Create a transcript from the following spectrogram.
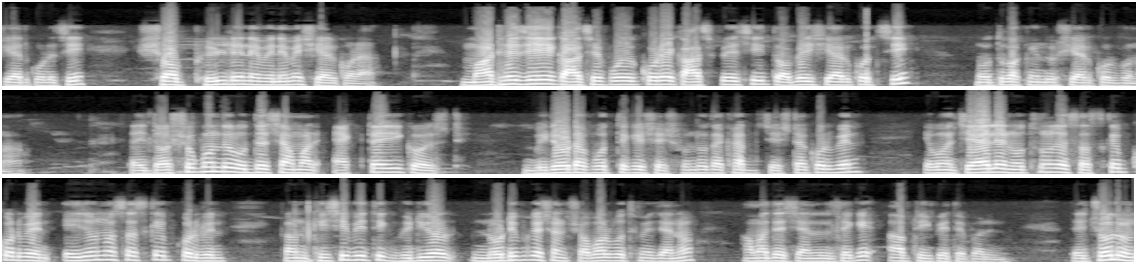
শেয়ার করেছি, সব ফিল্ডে নেমে নেমে শেয়ার করা। মাঠে যেয়ে গাছে প্রয়োগ করে কাজ পেয়েছি, তবেই শেয়ার করছি, নতুবা কিন্তু শেয়ার করব না। তাই দর্শক বন্ধুর উদ্দেশ্যে আমার একটাই রিকোয়েস্ট ভিডিওটা প্রত্যেকে শেষ পর্যন্ত দেখার চেষ্টা করবেন এবং চ্যানেলে নতুন হলে সাবস্ক্রাইব করবেন এই জন্য সাবস্ক্রাইব করবেন, কারণ কৃষিভিত্তিক ভিডিওর নোটিফিকেশন সবার প্রথমে যেন আমাদের চ্যানেল থেকে আপনি পেতে পারেন। তাই চলুন,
